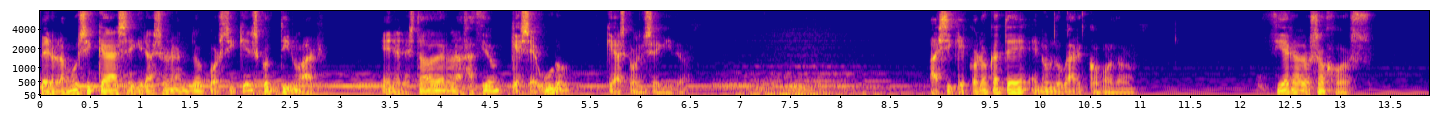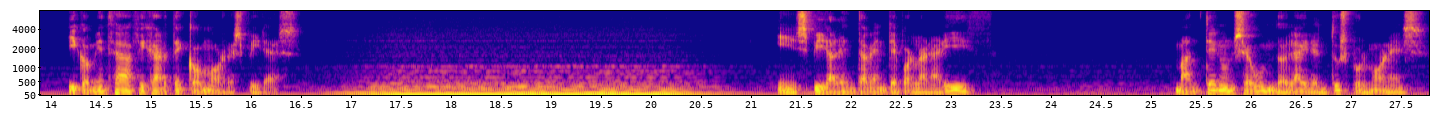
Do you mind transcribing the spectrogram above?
pero la música seguirá sonando por si quieres continuar en el estado de relajación que seguro que has conseguido. Así que colócate en un lugar cómodo. Cierra los ojos y comienza a fijarte cómo respiras. Inspira lentamente por la nariz. Mantén un segundo el aire en tus pulmones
